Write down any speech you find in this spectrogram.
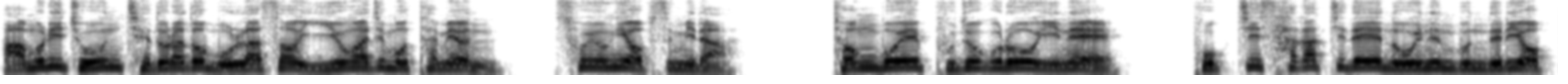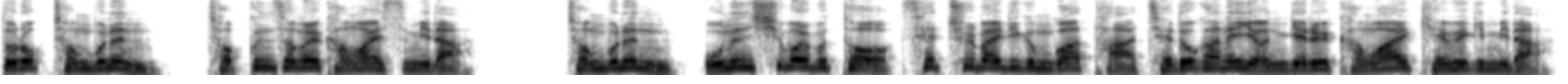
아무리 좋은 제도라도 몰라서 이용하지 못하면 소용이 없습니다. 정보의 부족으로 인해 복지 사각지대에 놓이는 분들이 없도록 정부는 접근성을 강화했습니다. 정부는 오는 10월부터 새 출발기금과 타 제도 간의 연계를 강화할 계획입니다.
